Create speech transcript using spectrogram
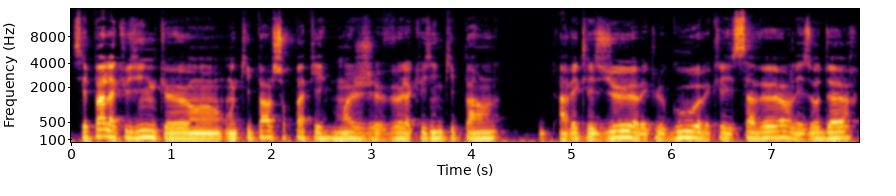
C'est pas la cuisine que, on- on- qui parle sur papier. Moi, je veux la cuisine qui parle avec les yeux, avec le goût, avec les saveurs, les odeurs,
